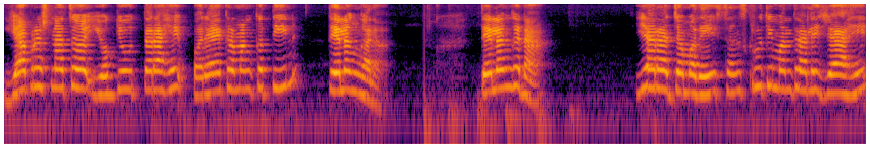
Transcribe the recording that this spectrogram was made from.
या प्रश्नाचं योग्य उत्तर आहे पर्याय क्रमांक तीन तेलंगणा. तेलंगणा या राज्यामध्ये संस्कृती मंत्रालय जे आहे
